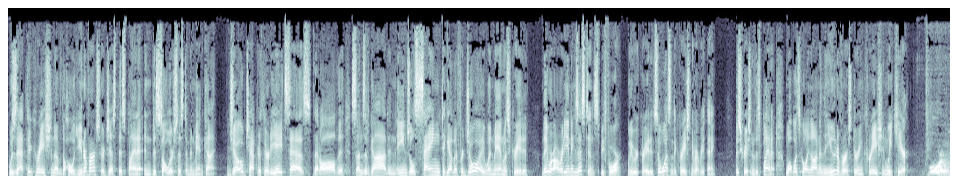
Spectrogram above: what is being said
Was that the creation of the whole universe or just this planet and this solar system and mankind? Job chapter 38 says that all the sons of God and angels sang together for joy when man was created. They were already in existence before we were created, so it wasn't the creation of everything. It was the creation of this planet. What was going on in the universe during creation week here? War.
